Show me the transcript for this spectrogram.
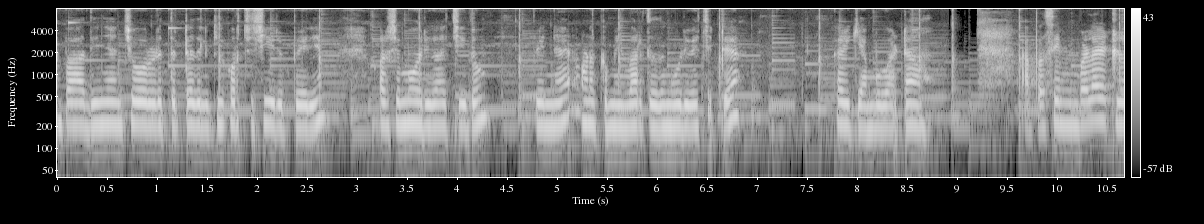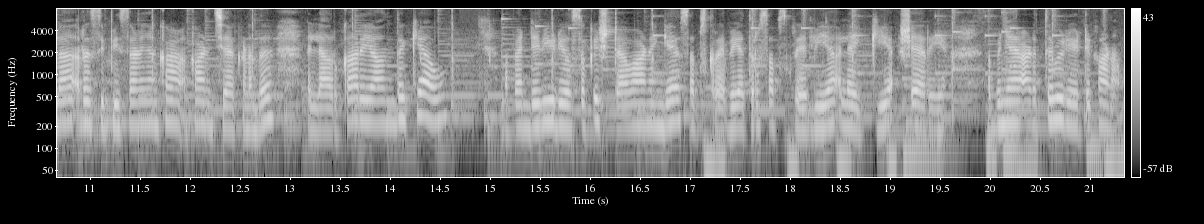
അപ്പോൾ ആദ്യം ഞാൻ ചോറെടുത്തിട്ട് അതിലേക്ക് കുറച്ച് ചീരപ്പേരിയും കുറച്ച് മോര് കാച്ചിയതും പിന്നെ ഉണക്കമീൻ വറുത്തതും കൂടി വെച്ചിട്ട് കഴിക്കാൻ പോവാട്ടോ. അപ്പോൾ സിമ്പിളായിട്ടുള്ള റെസിപ്പീസാണ് ഞാൻ കാണിച്ചേക്കണത്. എല്ലാവർക്കും അറിയാവുന്നതൊക്കെ ആവും അപ്പോൾ എന്റെ വീഡിയോസൊക്കെ ഇഷ്ടമാണെങ്കിൽ സബ്സ്ക്രൈബ് ചെയ്യാത്തവർ സബ്സ്ക്രൈബ് ചെയ്യുക ലൈക്ക് ചെയ്യുക ഷെയർ ചെയ്യുക. അപ്പോൾ ഞാൻ അടുത്ത വീഡിയോ ആയിട്ട് കാണാം.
